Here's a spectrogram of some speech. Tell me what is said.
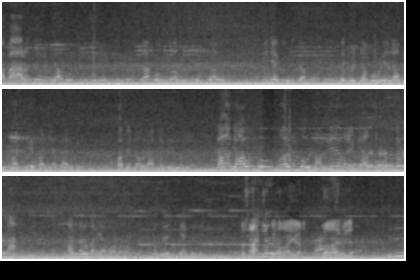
അപ്പൊ അറസ്റ്റ് വിളിച്ചാൽ പോകും വിളിച്ചാൽ പോകും കോൺഗ്രസ് വിളിച്ചാൽ പോകും ബി ജെ പി വിളിച്ചാൽ പോകും ഇവർ വിളിച്ചാൽ പോവുകയില്ല അത് പറ്റിയെ പറഞ്ഞേക്കാറുണ്ട് അപ്പൊ പിന്നെ പേര് പറയാം. ഞാൻ രാവും പോകും മേടും പോകും അന്നേ പറയും ഞാൻ സ്വതന്ത്രനാണ് കണ്ടത് പറയാൻ പോണതാണ് അത് തന്നെയല്ലേ ഇപ്പൊ ശത്രു പിണറായിയാണ്. വേറെ ആരുമില്ല. ഇതിന്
